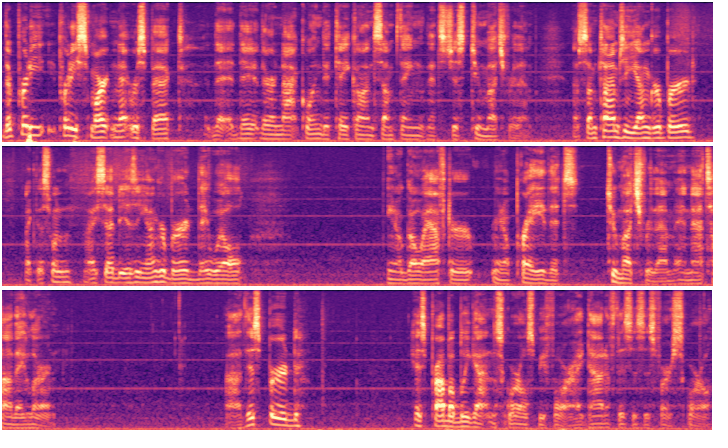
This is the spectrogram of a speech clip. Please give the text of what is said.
they're pretty pretty smart in that respect. They, they're not going to take on something that's just too much for them. Now, sometimes a younger bird like this one I said is a younger bird, they will, you know, go after, you know, prey that's too much for them, and that's how they learn. Uh, this bird has probably gotten squirrels before. I doubt if this is his first squirrel.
